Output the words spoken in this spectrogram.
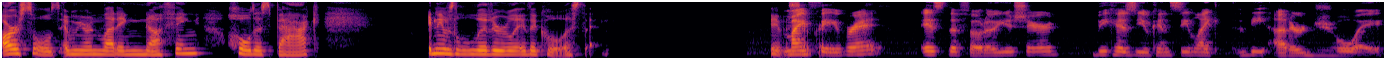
our souls and we are letting nothing hold us back. And it was literally the coolest thing. It was My so favorite is the photo you shared because you can see like the utter joy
